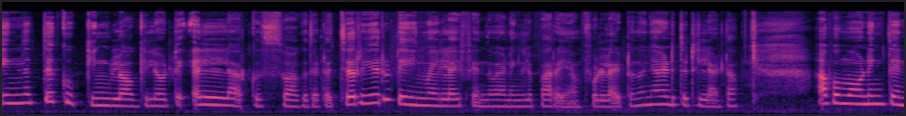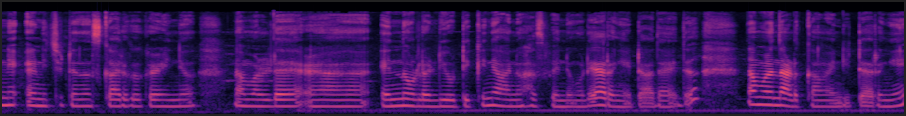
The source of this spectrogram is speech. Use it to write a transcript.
ഇന്നത്തെ കുക്കിംഗ് വ്ളോഗിലോട്ട് എല്ലാവർക്കും സ്വാഗതം കേട്ടോ ചെറിയൊരു ഡേ ഇൻ മൈ ലൈഫ് എന്ന് വേണമെങ്കിൽ പറയാം. ഫുള്ളായിട്ടൊന്നും ഞാൻ എടുത്തിട്ടില്ല കേട്ടോ അപ്പോൾ മോർണിംഗ് തന്നെ എണിച്ചിട്ട് നിസ്കാരമൊക്കെ കഴിഞ്ഞു. നമ്മളുടെ എന്നുള്ള ഡ്യൂട്ടിക്ക് ഞാനും ഹസ്ബൻഡും കൂടി ഇറങ്ങിയിട്ടോ അതായത് നമ്മൾ നടക്കാൻ വേണ്ടിയിട്ട് ഇറങ്ങി.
